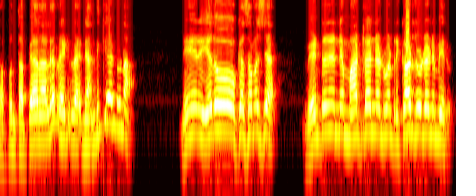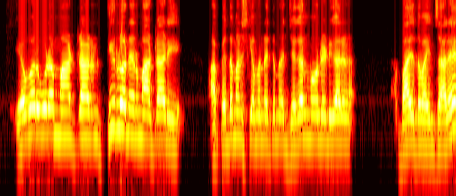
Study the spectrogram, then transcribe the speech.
తప్పును తప్పేనాలే రైట్. నేను అందుకే అంటున్నా. నేను ఏదో ఒక సమస్య వెంటనే నేను మాట్లాడినటువంటి రికార్డు చూడండి మీరు. ఎవరు కూడా మాట్లాడని తీరులో నేను మాట్లాడి ఆ పెద్ద మనిషికి ఏమన్నా అయితే మరి జగన్మోహన్ రెడ్డి గారి బాధ్యత వహించాలే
